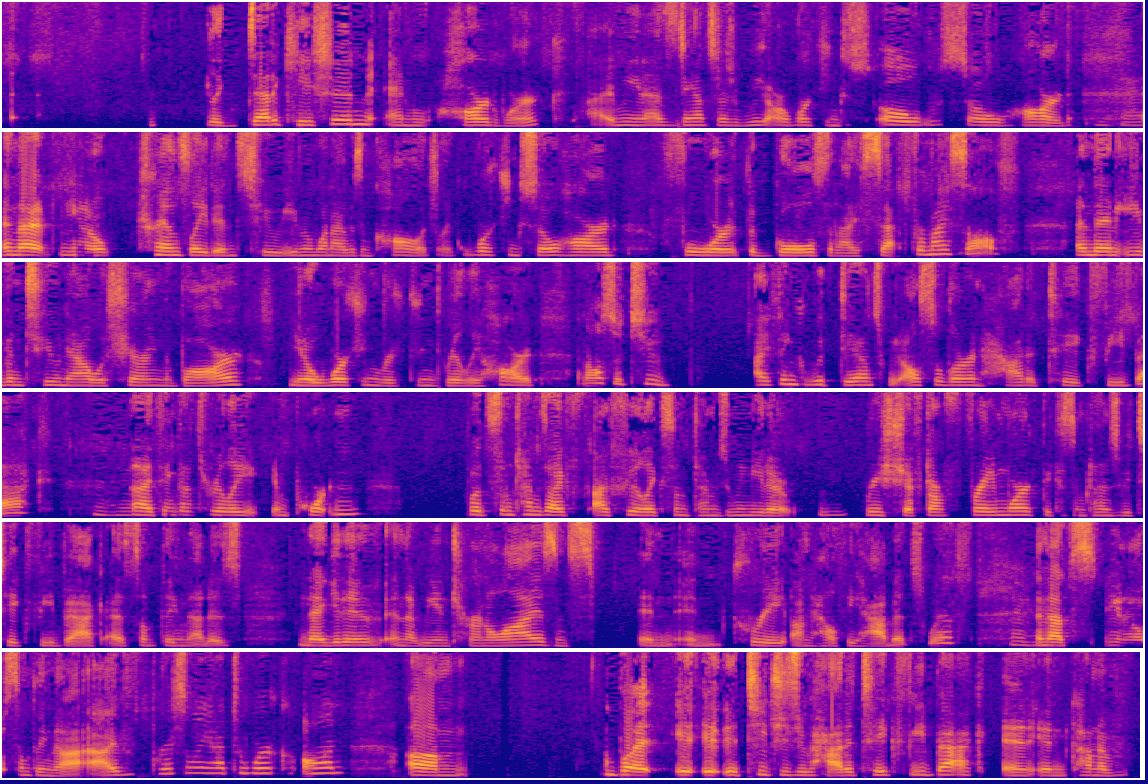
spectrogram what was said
like dedication and hard work. I mean, as dancers, we are working so so hard, mm-hmm. and that you know translate into even when I was in college, like working so hard for the goals that I set for myself, and then even too now with sharing the bar, you know, working working really hard, and also too, I think with dance we also learn how to take feedback, mm-hmm. and I think that's really important but sometimes I, I feel like sometimes we need to reshift our framework because sometimes we take feedback as something that is negative and that we internalize and and, and create unhealthy habits with. Mm-hmm. and that's you know something that i've personally had to work on. Um, but it, it, it, teaches you how to take feedback and, and kind of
